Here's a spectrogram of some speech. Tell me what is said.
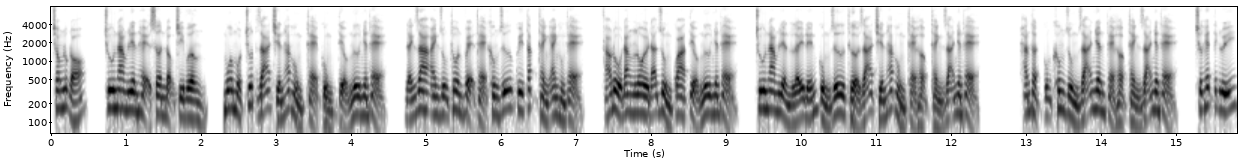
trong lúc đó, chu nam liên hệ sơn động tri vương, mua một chút giã chiến hắc hùng thẻ cùng tiểu ngư nhân thẻ, đánh ra anh dũng thôn vệ thẻ không giữ quy tắc thành anh hùng thẻ, pháo đồ đăng lôi đã dùng qua tiểu ngư nhân thẻ, chu nam liền lấy đến cùng dư thừa giã chiến hắc hùng thẻ hợp thành giã nhân thẻ. Hắn thật cũng không dùng giã nhân thẻ hợp thành giã nhân thẻ, trước hết tích lũy.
